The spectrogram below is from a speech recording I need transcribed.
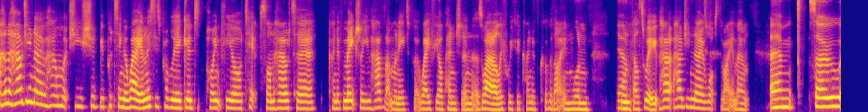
Hannah, how do you know how much you should be putting away? And this is probably a good point for your tips on how to kind of make sure you have that money to put away for your pension as well if we could kind of cover that in one yeah. one fell swoop how, how do you know what's the right amount um, so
